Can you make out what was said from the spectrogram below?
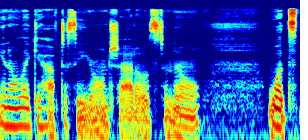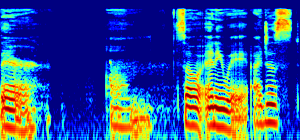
you know like you have to see your own shadows to know what's there um so anyway i just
